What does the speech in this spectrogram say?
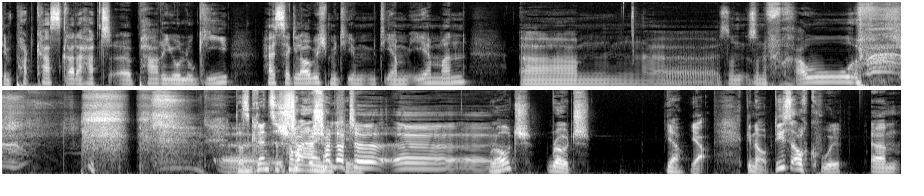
den Podcast gerade hat, äh, Pariologie heißt er, glaube ich, mit ihrem, mit ihrem Ehemann. Ähm, äh, so, so eine Frau. Das grenzt es schon mal ein, Charlotte äh, Roach? Roach. Ja. Ja, genau. Die ist auch cool. Ähm,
